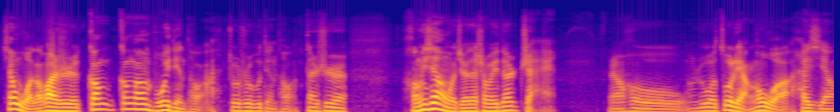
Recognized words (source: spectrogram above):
像我的话是刚刚刚不会顶头啊，周师傅顶头，但是横向我觉得稍微有点窄，然后如果坐两个我还行，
